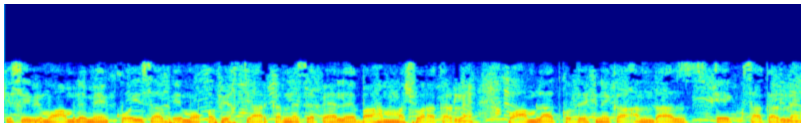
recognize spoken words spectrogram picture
کسی بھی معاملے میں کوئی سا بھی موقف اختیار کرنے سے پہلے باہم مشورہ کر لیں۔ معاملات کو دیکھنے کا انداز ایک سا کر لیں۔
